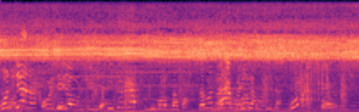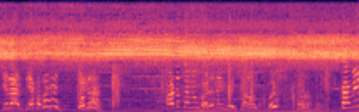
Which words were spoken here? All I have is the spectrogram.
ઓળખી ને. ઓળખી જા ટીચર ના પા તમે ના પૈસા મળી જા કેટલા રૂપિયા ખબર છે? કેટલા? તો તમે ઘરે જઈને પૈસા બસ. તમે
